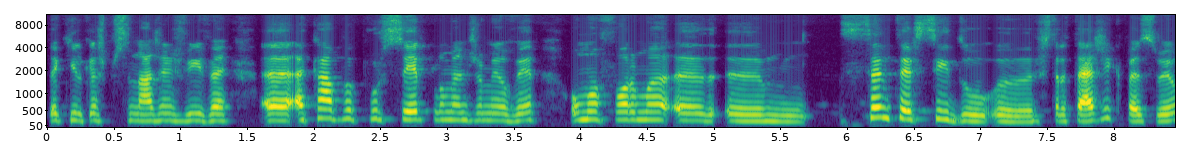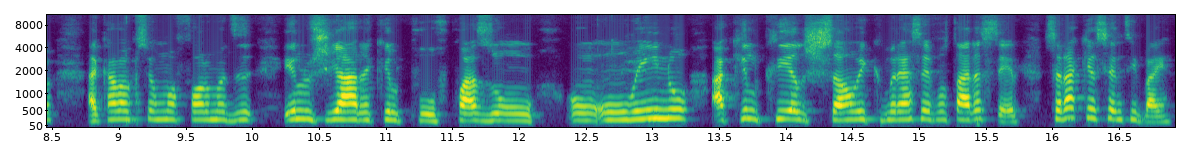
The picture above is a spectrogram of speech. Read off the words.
daquilo que as personagens vivem, uh, acaba por ser, pelo menos a meu ver, uma forma. Sem ter sido estratégico, penso eu, acaba por ser uma forma de elogiar aquele povo, quase um, um, um hino àquilo que eles são e que merecem voltar a ser. Será que eu senti bem?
